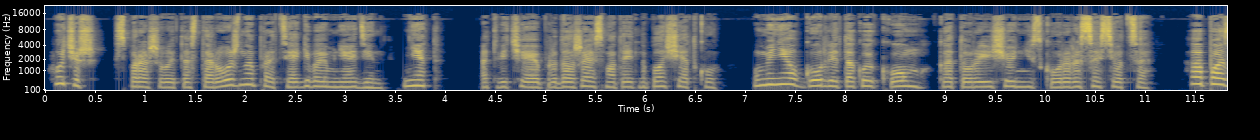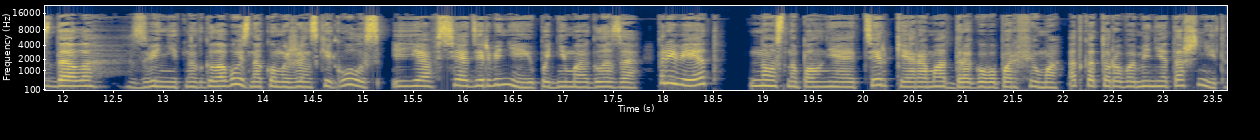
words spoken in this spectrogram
«Хочешь?» – спрашивает осторожно, протягивая мне один. «Нет». Отвечаю, продолжая смотреть на площадку. У меня в горле такой ком, который еще не скоро рассосется. «Опоздала!» — звенит над головой знакомый женский голос, и я вся дервенею, поднимая глаза. «Привет!» Нос наполняет терпкий аромат дорогого парфюма, от которого меня тошнит,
